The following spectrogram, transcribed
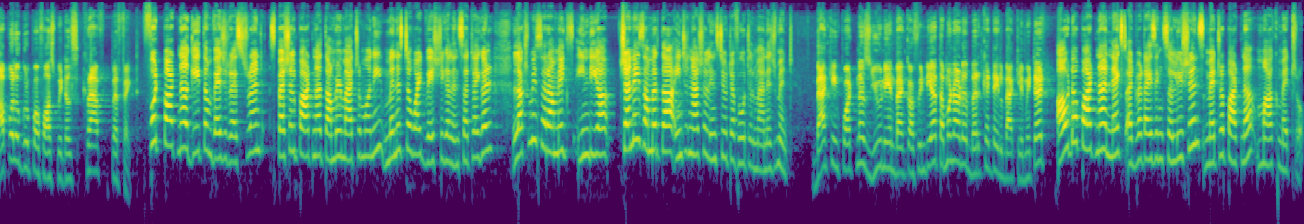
Apollo group of hospitals craft perfect food partner Geetham veg restaurant special partner Tamil matrimony minister white வேஷ்டிகள் அண்ட் சட்டைகள் Lakshmi ceramics India Chennai Samartha international institute of hotel management banking partners union bank of India Tamil Nadu mercantile bank limited outdoor partner next advertising solutions metro partner mark metro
